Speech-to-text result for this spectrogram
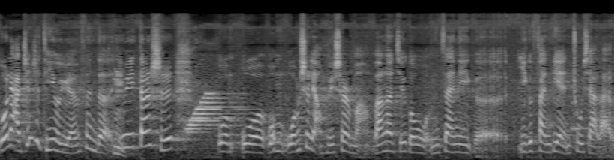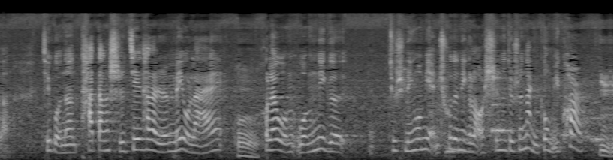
我俩真是挺有缘分的，因为当时我我我们我们是两回事儿嘛。完了，结果我们在那个一个饭店住下来了，结果呢，他当时接他的人没有来。嗯后来我们我们那个就是领我们演出的那个老师呢，就说：“那你跟我们一块儿，嗯，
